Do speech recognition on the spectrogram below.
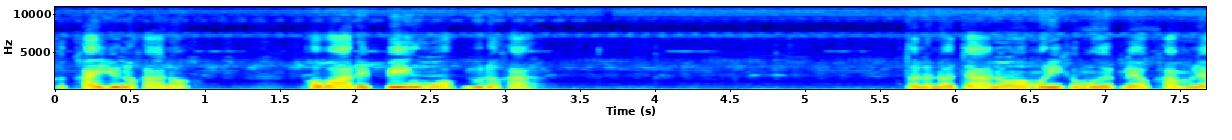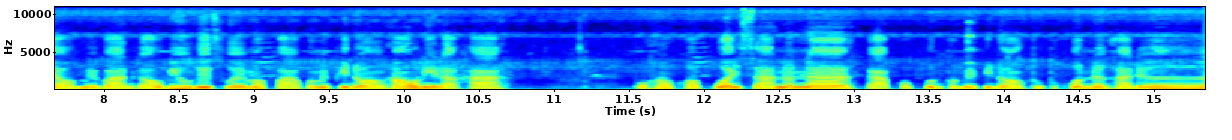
กับไข่อยู่เนาะค่ะเนาะเพราะว่าได้เป้งออกอยู่เนาะค่ะ แต่ละเนาะจ้าเนาะมือนี้ก็มืดแล้วค่ำแล้วแม่บ้านก็เอาวิวสวยๆมาฝากพ่อแม่พี่น้องเฮ้านี่แหละค่ะพวกเฮาขอบควยสารนอนหน้ากราบขอบคุณพ่อแม่พี่น้องทุกๆคนเด้อค่ะ เด้อ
